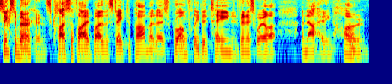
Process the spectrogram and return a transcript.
Six Americans classified by the State Department as wrongfully detained in Venezuela are now heading home,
